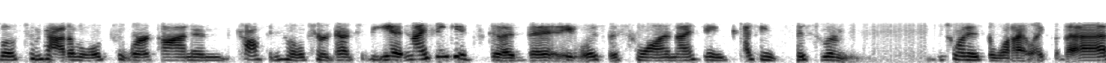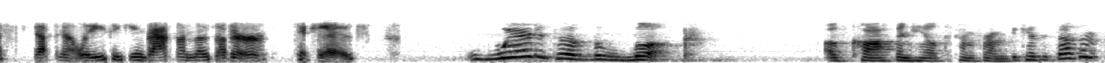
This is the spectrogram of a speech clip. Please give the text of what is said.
most compatible to work on and Coffin Hill turned out to be it. And I think it's good that it was this one. I think I think this one this one is the one I like the best, definitely, thinking back on those other pitches. Where did the, the look of Coffin Hill come from? Because it doesn't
